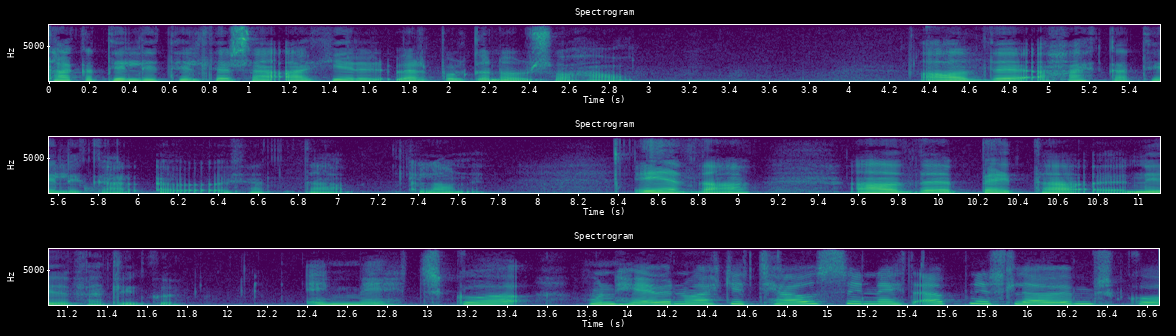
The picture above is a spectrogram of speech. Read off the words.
taka til því til þess að hér er verðbólgan orðin svo há að uh, hækka til ykkar hérna lánin eða að uh, beita niðurfellingu Einmitt, sko, hún hefur nú ekki tjáð sér neitt efnislega um sko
